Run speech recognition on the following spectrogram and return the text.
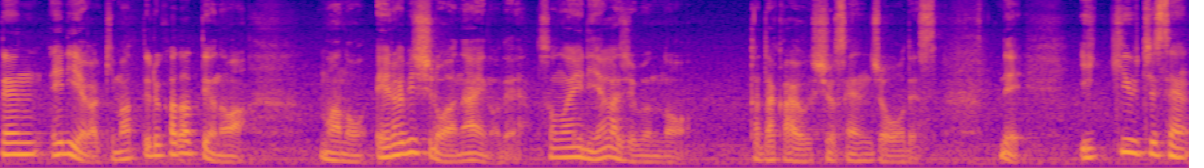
店エリアが決まってる方っていうのは、まあ、あの選びしろはないのでそのエリアが自分の戦う主戦場です。で一騎打ち戦、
